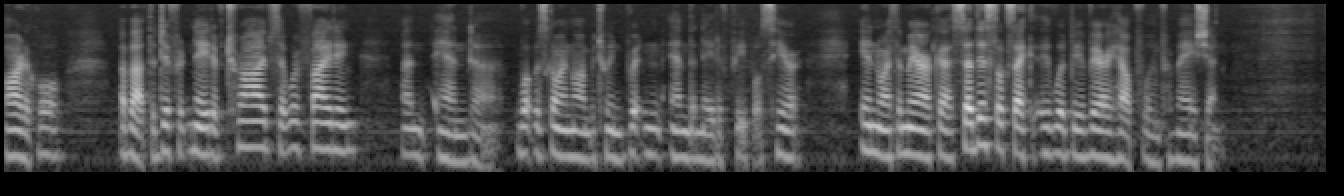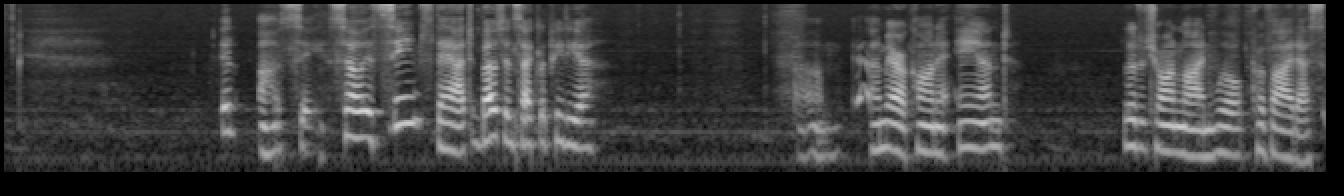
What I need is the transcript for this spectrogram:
article about the different native tribes that were fighting and, and uh, what was going on between Britain and the native peoples here in North America. So this looks like it would be a very helpful information. It, uh, let's see. So it seems that both Encyclopedia um, Americana and Literature Online will provide us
